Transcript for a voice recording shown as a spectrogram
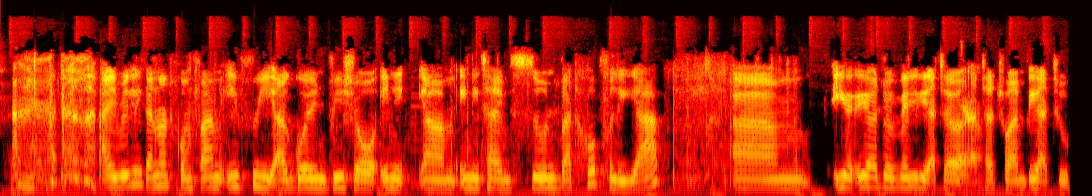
i really cannot confirm if we are going visual any um anytime soon but hopefully yeah um hiyo hiyo adoveli ata, Yeah. atatuambia tu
